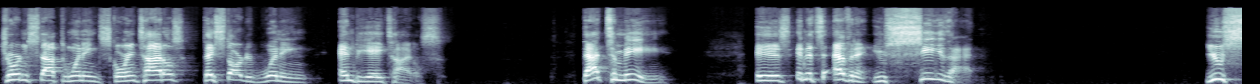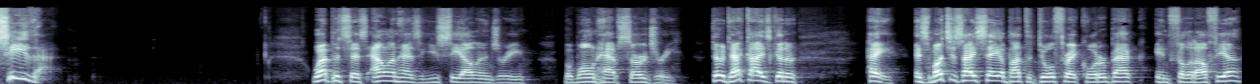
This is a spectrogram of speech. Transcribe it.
Jordan stopped winning scoring titles. They started winning NBA titles. That to me is, and it's evident, you see that. You see that. Weapon says Allen has a UCL injury, but won't have surgery. Dude, that guy's going to, hey, as much as I say about the dual threat quarterback in Philadelphia,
